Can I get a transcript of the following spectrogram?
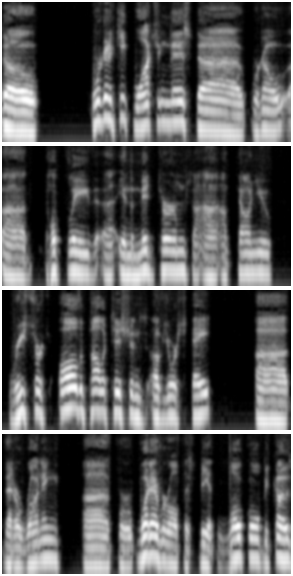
So we're going to keep watching this. Uh, we're going to uh, hopefully uh, in the midterms. Uh, I'm telling you, research all the politicians of your state uh, that are running uh, for whatever office, be it local, because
